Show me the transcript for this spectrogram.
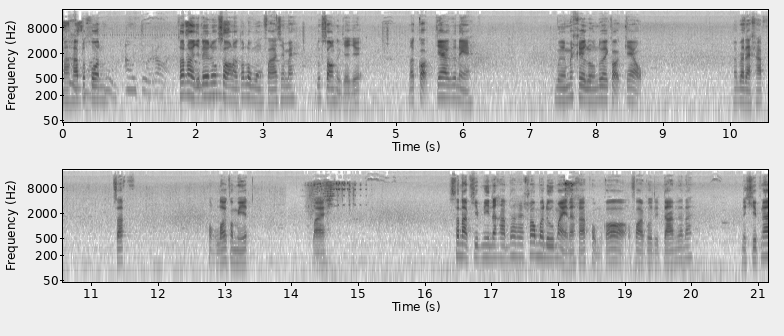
มาครับทุกคน เอาตัวรอดถ้าหน่อยจะเล่นลูกซองเราต้องลงวงฟ้าใช่ไหมลูกซองถึงจะเยอะ แล้วเกาะแก้วคือไงเมืองไม่เคยลงด้วยเกาะแก้ว ไม่เป็นไรครับ สักหกร้อยกว่าเมตร ไปสำหรับคลิปนี้นะครับ ถ้าใครเข้ามาดูใหม่นะครับ ผมก็ฝากกดติดตามด้วยนะ ในคลิปหน้า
